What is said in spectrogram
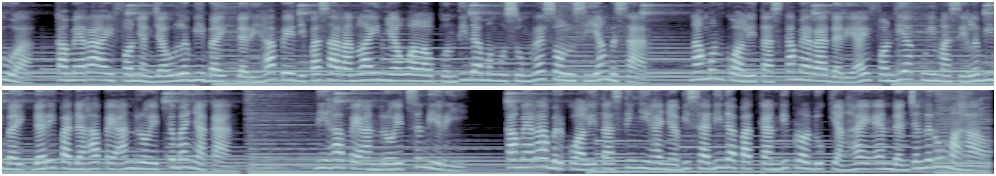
2. Kamera iPhone yang jauh lebih baik dari HP di pasaran lainnya walaupun tidak mengusung resolusi yang besar. Namun kualitas kamera dari iPhone diakui masih lebih baik daripada HP Android kebanyakan. Di HP Android sendiri, kamera berkualitas tinggi hanya bisa didapatkan di produk yang high-end dan cenderung mahal.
